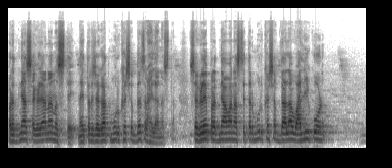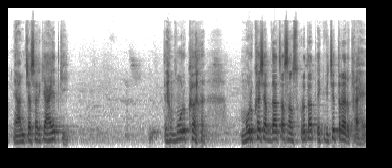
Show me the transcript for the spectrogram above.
प्रज्ञा सगळ्यांना नसते नाहीतर जगात मूर्ख शब्दच राहिला नसता. सगळे प्रज्ञावान असते तर मूर्ख शब्दाला वाली कोण? आमच्यासारखे आहेत की? ते मूर्ख मूर्ख शब्दाचा संस्कृतात एक विचित्र अर्थ आहे.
